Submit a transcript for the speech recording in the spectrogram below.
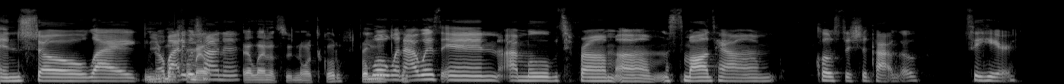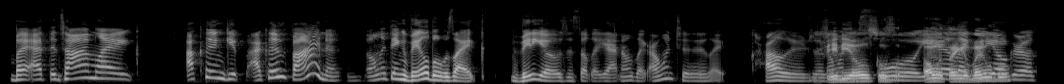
And so like You nobody was Al- trying to Atlanta to North Dakota. From Well, North when Dakota? I was in I moved from um a small town close to Chicago to here. But at the time like I couldn't get I couldn't find nothing. The only thing available was like videos and stuff like that. And I was like, I went to like college. Like I went Videos to was the school. Yeah, thing like video girls.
